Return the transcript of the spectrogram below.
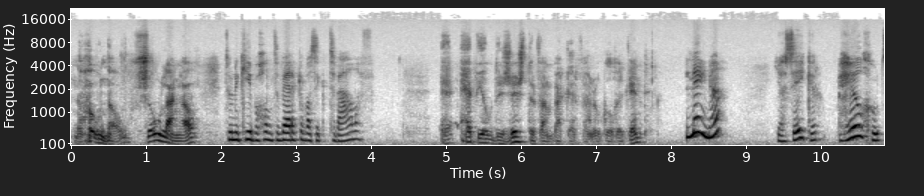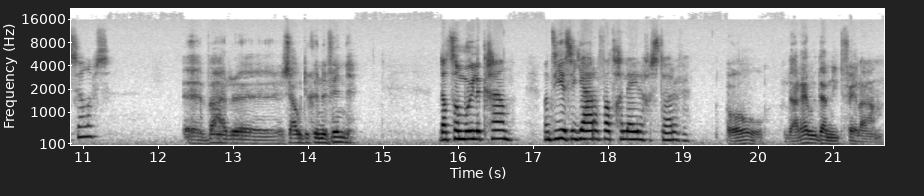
Nou, nou, zo lang al. Toen ik hier begon te werken was ik 12. Eh, heb je ook de zuster van Bakker van Roekel gekend? Lena? Jazeker, heel goed zelfs. Eh, waar eh, zou die kunnen vinden? Dat zal moeilijk gaan, want die is een jaar of wat geleden gestorven. Oh, daar heb ik dan niet veel aan.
